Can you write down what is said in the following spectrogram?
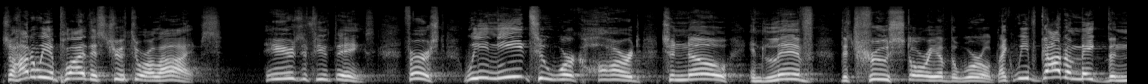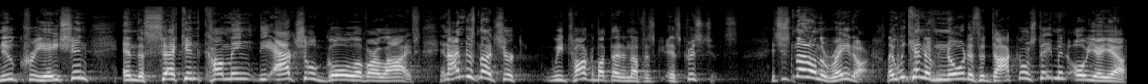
So, how do we apply this truth to our lives? Here's a few things. First, we need to work hard to know and live the true story of the world. Like, we've got to make the new creation and the second coming the actual goal of our lives. And I'm just not sure we talk about that enough as, as Christians. It's just not on the radar. Like we kind of know it as a doctrinal statement. Oh, yeah, yeah.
